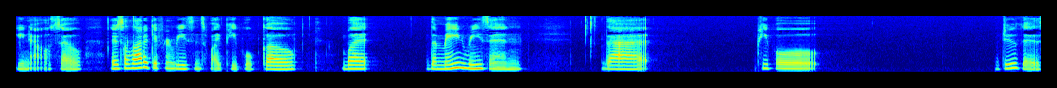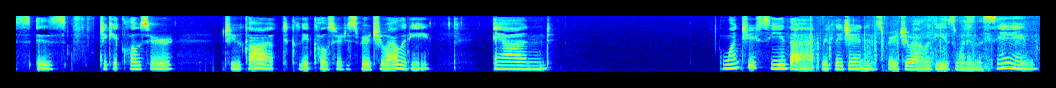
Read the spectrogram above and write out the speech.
you know. So there's a lot of different reasons why people go, but the main reason that people do this is to get closer to God, to get closer to spirituality. And once you see that religion and spirituality is one and the same,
